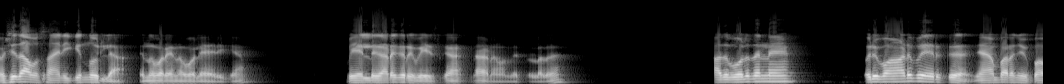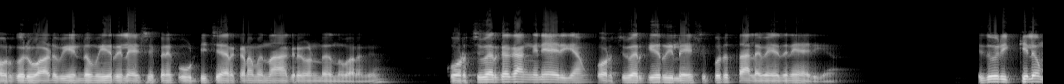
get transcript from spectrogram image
പക്ഷെ ഇത് അവസാനിക്കുന്നില്ല എന്ന് പറയുന്ന പോലെ ആയിരിക്കാം. വേൾഡ് കാർഡ് റിവേഴ്സ് കാർഡാണ് വന്നിട്ടുള്ളത്. അതുപോലെ തന്നെ ഒരുപാട് പേർക്ക് ഞാൻ പറഞ്ഞു ഇപ്പോൾ അവർക്ക് ഒരുപാട് വീണ്ടും ഈ റിലേഷൻഷിപ്പിനെ കൂട്ടിച്ചേർക്കണം എന്ന ആഗ്രഹമുണ്ട് എന്ന് പറഞ്ഞു. കുറച്ച് പേർക്കൊക്കെ അങ്ങനെയായിരിക്കാം കുറച്ച് പേർക്ക് ഈ റിലേഷൻഷിപ്പ് ഒരു തലവേദനയായിരിക്കാം. ഇതൊരിക്കലും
